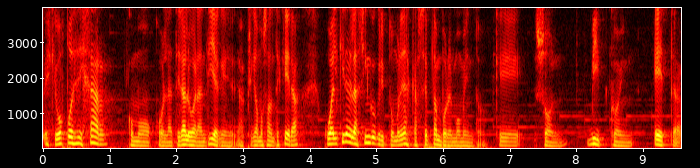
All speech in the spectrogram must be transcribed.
es que vos podés dejar como colateral o garantía que explicamos antes que era, cualquiera de las cinco criptomonedas que aceptan por el momento, que son Bitcoin, Ether,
